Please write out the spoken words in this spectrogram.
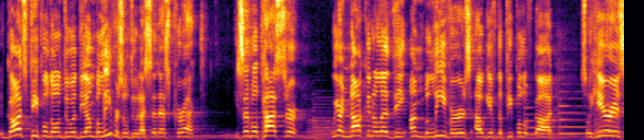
if God's people don't do it, the unbelievers will do it. I said, That's correct. He said, Well, Pastor, we are not going to let the unbelievers outgive the people of God. So here is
